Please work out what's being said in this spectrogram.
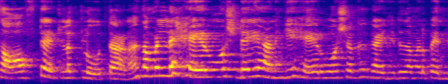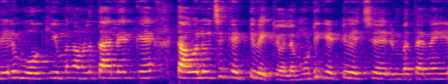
സോഫ്റ്റ് ആയിട്ടുള്ള ക്ലോത്ത് ആണ്. നമ്മളുടെ ഹെയർ വാഷ് ഡേ ആണെങ്കിൽ ഹെയർ വാഷ് ഒക്കെ കഴിഞ്ഞിട്ട് നമ്മളിപ്പോൾ എന്തെങ്കിലും വർക്ക് ചെയ്യുമ്പോൾ നമ്മൾ തലയൊക്കെ ടവൽ വെച്ച് കെട്ടി വെക്കുമല്ലോ മുടി കെട്ടി വെച്ച് വരുമ്പോൾ തന്നെ ഈ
